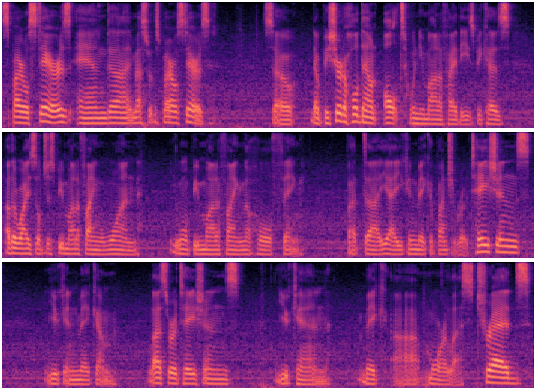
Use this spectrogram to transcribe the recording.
spiral stairs and uh, mess with the spiral stairs. So now be sure to hold down Alt when you modify these because otherwise you'll just be modifying one. You won't be modifying the whole thing. But uh, yeah, you can make a bunch of rotations. You can make them less rotations. You can make uh, more or less treads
